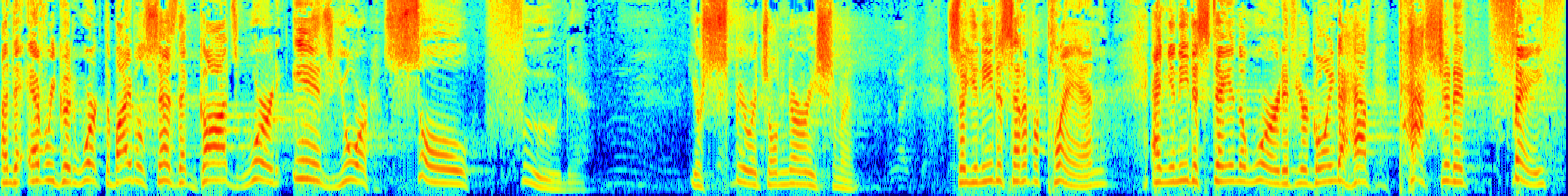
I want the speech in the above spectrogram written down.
unto every good work. The Bible says that God's word is your soul food, your spiritual nourishment. So you need to set up a plan and you need to stay in the word if you're going to have passionate faith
